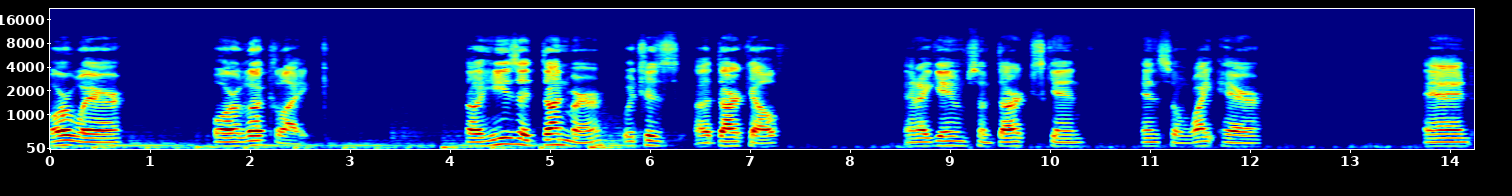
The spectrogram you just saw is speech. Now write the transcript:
or wear or look like. So he's a Dunmer, which is a dark elf. And I gave him some dark skin and some white hair. And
